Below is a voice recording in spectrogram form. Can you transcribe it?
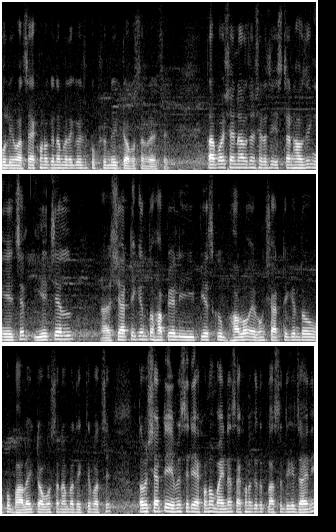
ভলিউম আছে। এখনও কিন্তু আমরা দেখতে পাচ্ছি খুব সুন্দর একটি অবস্থান রয়েছে। তারপর শেয়ার নিয়ে আলোচনা, সেটা হচ্ছে ইস্টার্ন হাউজিং ইএচএল ইএইচএল শেয়ারটি কিন্তু হাফ ইয়ারলি ইপিএস খুব ভালো এবং শেয়ারটি কিন্তু খুব ভালো একটা অবস্থান আমরা দেখতে পাচ্ছি। তবে শেয়ারটি এমএসিডি এখনও মাইনাস এখনও কিন্তু প্লাসের দিকে যায়নি।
